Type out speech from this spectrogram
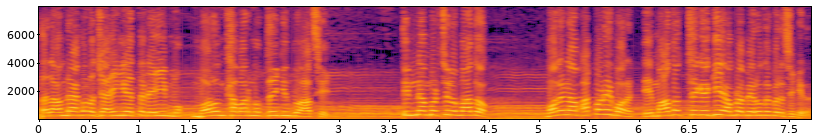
তাহলে আমরা এখনও জাহিলিয়াতের এই মরণ খাবার মধ্যেই কিন্তু আছি। তিন নম্বর ছিল মাদক। বলেন আপনারাই বলেন, এই মাদক থেকে গিয়ে আমরা বেরোতে পেরেছি কিনা?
